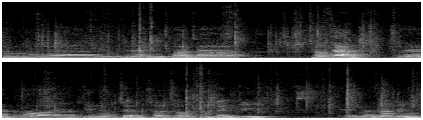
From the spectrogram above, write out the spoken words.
cô Hương uh, đã gửi quà cho cháu già và có tiền hỗ trợ cho cháu chữa bệnh thì thay mà gia đình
